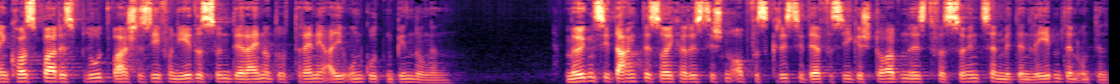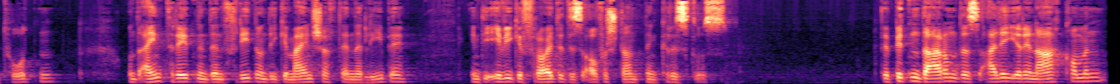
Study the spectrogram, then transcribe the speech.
Dein kostbares Blut wasche sie von jeder Sünde rein und durchtrenne alle unguten Bindungen. Mögen sie dank des eucharistischen Opfers Christi, der für sie gestorben ist, versöhnt sein mit den Lebenden und den Toten und eintreten in den Frieden und die Gemeinschaft deiner Liebe, in die ewige Freude des auferstandenen Christus. Wir bitten darum, dass alle ihre Nachkommen,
